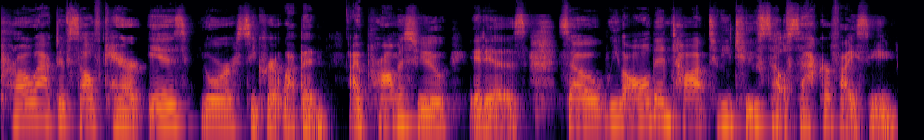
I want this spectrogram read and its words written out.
proactive self care is your secret weapon. I promise you it is. So we've all been taught to be too self sacrificing,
